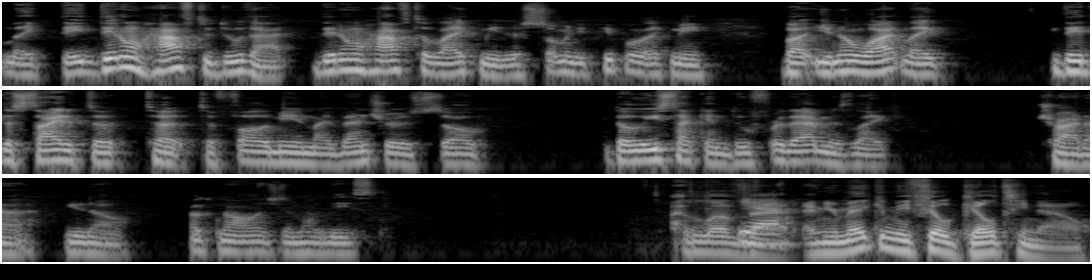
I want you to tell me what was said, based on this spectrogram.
like they, they don't have to do that. They don't have to like me. There's so many people like me. But you know what? Like, they decided to to, to follow me in my ventures. So the least I can do for them is like try to, you know, acknowledge them at least. I love yeah. that. And you're making me feel guilty now.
